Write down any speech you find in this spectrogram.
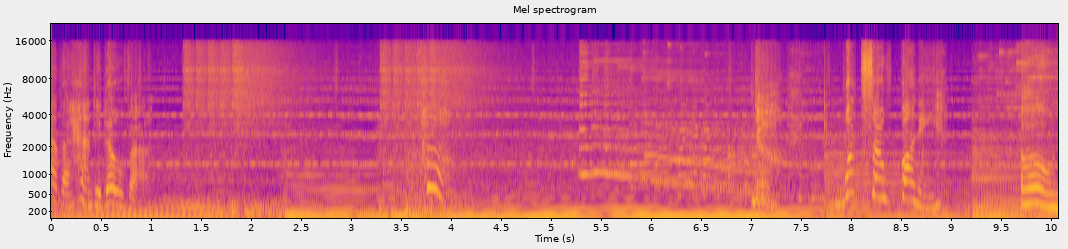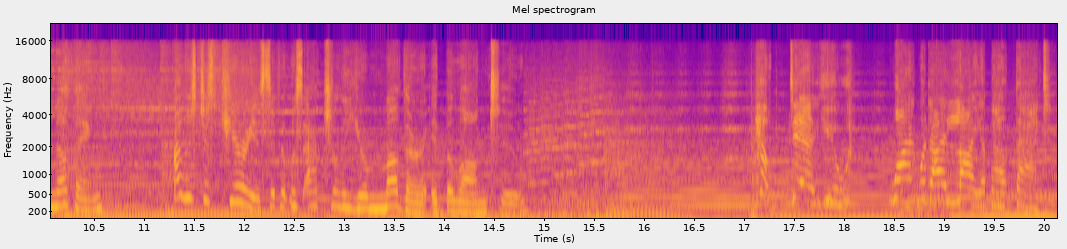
ever hand it over? Huh. What's so funny? Oh, nothing. I was just curious if it was actually your mother it belonged to. How dare you! Why would I lie about that?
